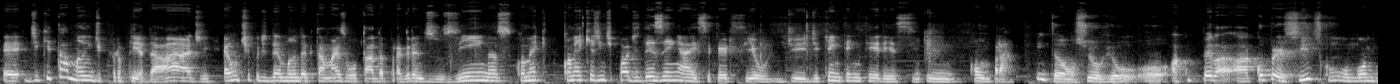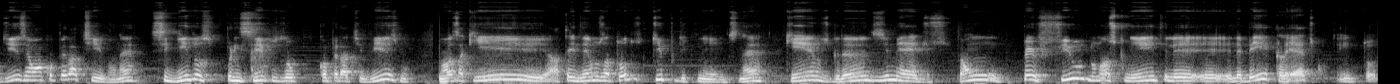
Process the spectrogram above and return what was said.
é, de que tamanho de propriedade? É um tipo de demanda que está mais voltada para grandes usinas? Como é, que, como é que a gente pode desenhar esse perfil de, de quem tem interesse em comprar? Então, Silvio, a, a Copercites, como o nome diz, é uma cooperativa, né? Seguindo os princípios do cooperativismo, nós aqui atendemos a todo tipo de clientes, né? Pequenos, grandes e médios. Então, o perfil do nosso cliente ele, ele é bem eclético, tem, to,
